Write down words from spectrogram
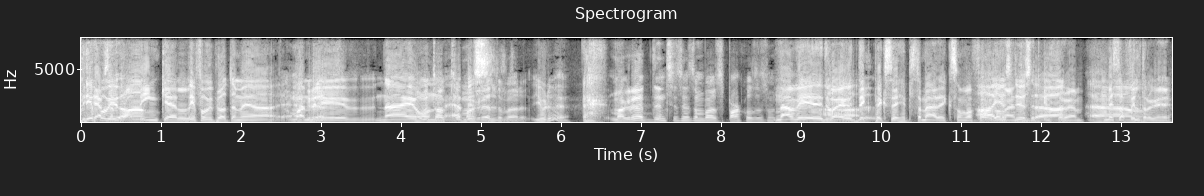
det, krävs en bra ja, vinkel. Det får vi prata med Emily. Nej, hon... about it. Gjorde vi? Margaret, didn't she say something about sparkles or something? Nej, vi, det var ju Dickpics i Hipstamatic som var just föregångaren det, just till det. Instagram. Ehm, Missa filter och grejer.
